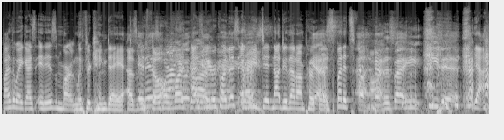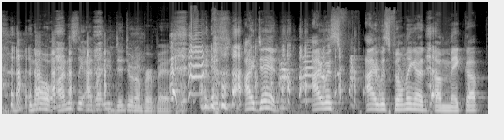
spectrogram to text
By the way, guys, it is Martin Luther King Day as we It is film, Martin my as we record this, Day. and we did not do that on purpose, Yes. but it's fun. but Honestly, he did. yeah. no, honestly, I thought you did do it on purpose. I, was- I did. I was I was filming a, a makeup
